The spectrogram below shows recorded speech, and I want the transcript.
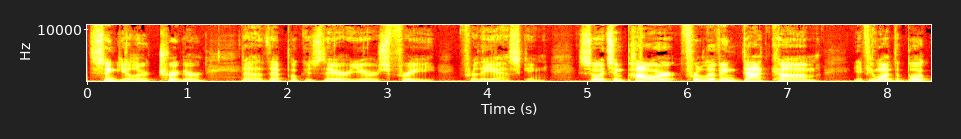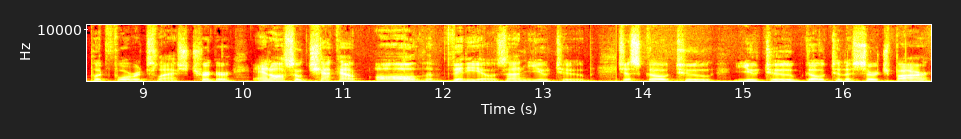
singular trigger. Uh, that book is there, yours free for the asking. So it's empowerforliving.com. If you want the book, put forward slash trigger. And also check out all the videos on YouTube. Just go to YouTube, go to the search bar,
